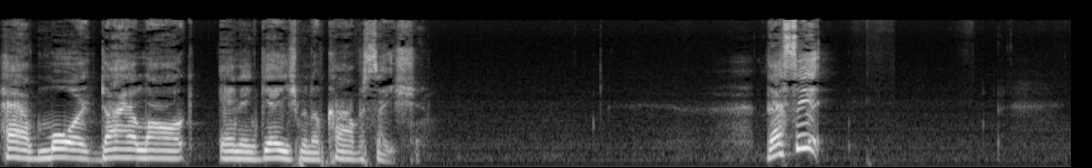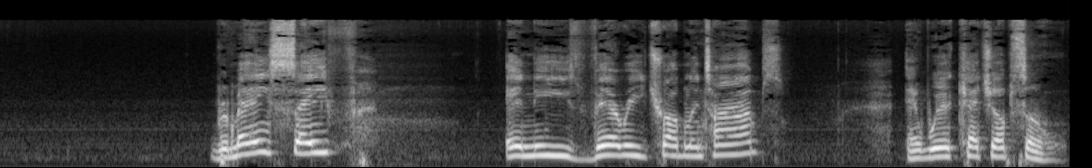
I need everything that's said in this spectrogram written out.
have more dialogue and engagement of conversation. That's it. Remain safe in these very troubling times, and we'll catch up soon.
